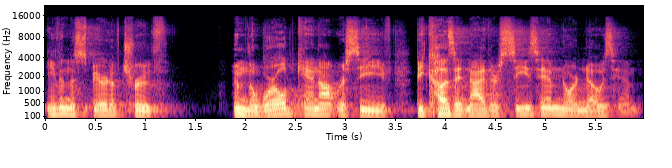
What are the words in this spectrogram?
Even the Spirit of truth, whom the world cannot receive because it neither sees him nor knows him.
